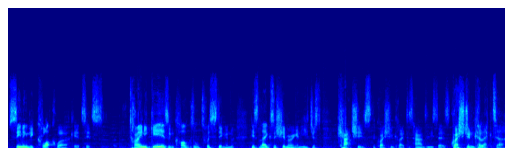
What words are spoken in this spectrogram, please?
seemingly clockwork. It's it's tiny gears and cogs all twisting, and his legs are shimmering, and he just catches the question collector's hand and he says, "Question collector."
